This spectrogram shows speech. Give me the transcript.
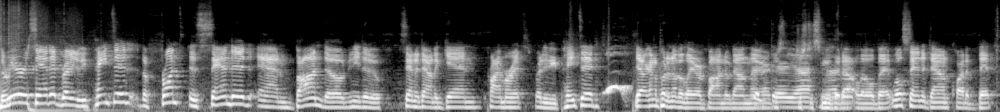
The rear is sanded, ready to be painted. The front is sanded and bondoed. We need to sand it down again, primer it, ready to be painted. Yeah, I'm gonna put another layer of bondo down there, Right there, just, just to smooth Yeah, it out a little bit. We'll sand it down quite a bit.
